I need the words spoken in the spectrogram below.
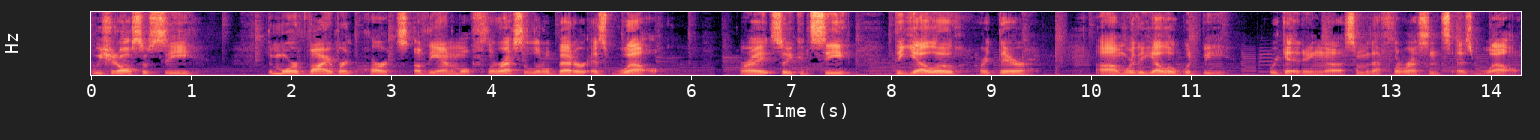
we should also see the more vibrant parts of the animal fluoresce a little better as well, right? So you can see the yellow right there, um, where the yellow would be. We're getting uh, some of that fluorescence as well.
